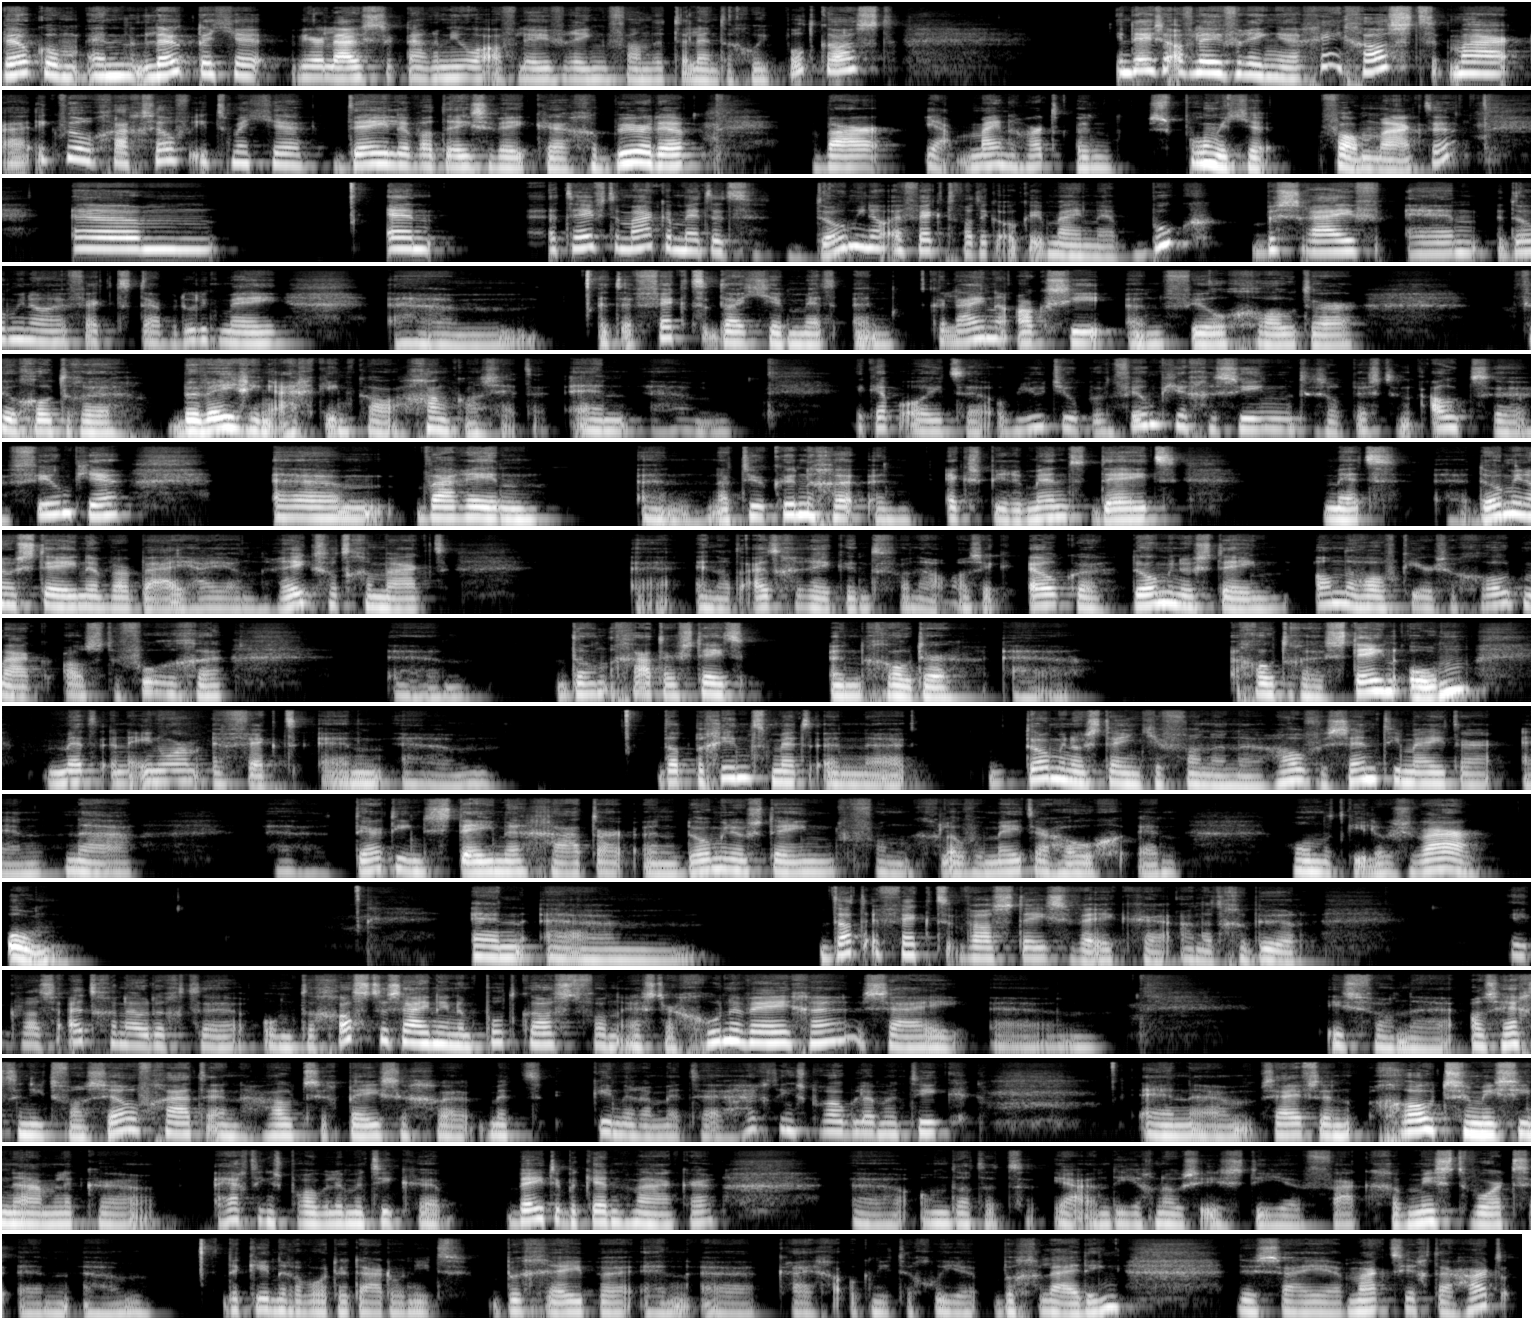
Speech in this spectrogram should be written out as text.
Welkom en leuk dat je weer luistert naar een nieuwe aflevering van de Talentengroei podcast. In deze aflevering uh, geen gast, maar uh, ik wil graag zelf iets met je delen wat deze week uh, gebeurde, waar ja, mijn hart een sprongetje van maakte. Um, en het heeft te maken met het domino-effect, wat ik ook in mijn boek beschrijf. En het domino-effect, daar bedoel ik mee um, het effect dat je met een kleine actie een veel, groter, veel grotere beweging eigenlijk in gang kan zetten. En um, ik heb ooit uh, op YouTube een filmpje gezien, het is al best een oud uh, filmpje, um, waarin een natuurkundige een experiment deed met uh, dominostenen, waarbij hij een reeks had gemaakt en had uitgerekend van nou, als ik elke dominosteen anderhalf keer zo groot maak als de vorige, um, dan gaat er steeds een groter, uh, grotere steen om met een enorm effect. En um, dat begint met een uh, dominosteentje van een uh, halve centimeter. En na 13 stenen gaat er een dominosteen van geloof een meter hoog en 100 kilo zwaar om. En um, dat effect was deze week aan het gebeuren. Ik was uitgenodigd uh, om te gast te zijn in een podcast van Esther Groenewegen. Zij um, is van uh, Als hechten niet vanzelf gaat en houdt zich bezig uh, met kinderen met hechtingsproblematiek. En um, zij heeft een grootse missie, namelijk hechtingsproblematiek beter bekendmaken. omdat het ja, een diagnose is die vaak gemist wordt en um, de kinderen worden daardoor niet begrepen en uh, krijgen ook niet de goede begeleiding. Dus zij uh, maakt zich daar hard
